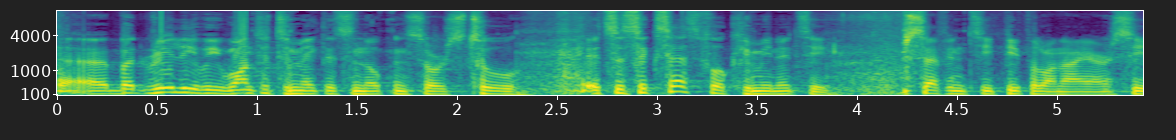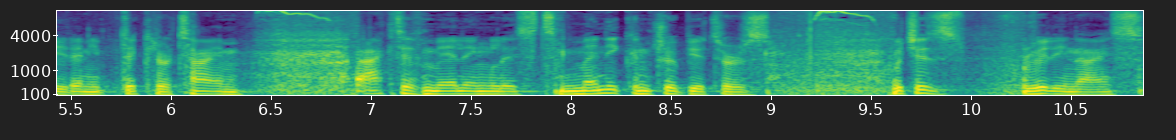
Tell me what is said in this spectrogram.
Uh, but really, we wanted to make this an open source tool. It's a successful community 70 people on IRC at any particular time, active mailing list, many contributors, which is really nice.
